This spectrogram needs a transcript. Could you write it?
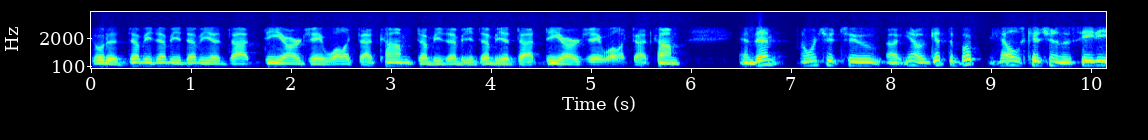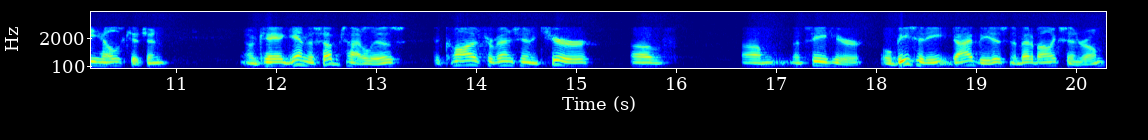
go to www.drjwallach.com, www.drjwallach.com, and then I want you to, uh, you know, get the book Hell's Kitchen and the CD Hell's Kitchen. Okay, again, the subtitle is The Cause, Prevention, and Cure of, um, let's see here, obesity, diabetes, and the metabolic syndrome.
